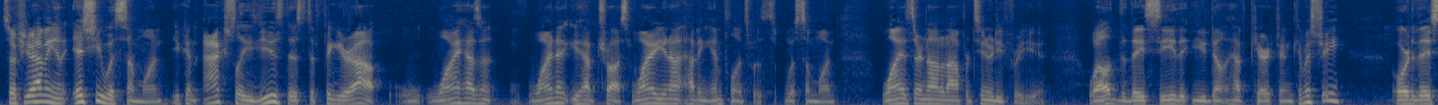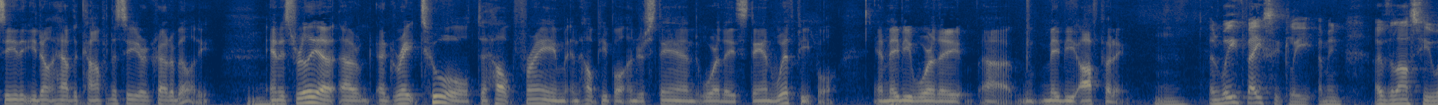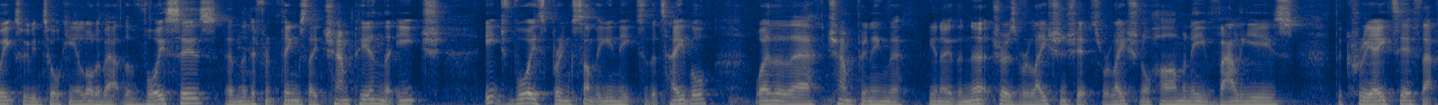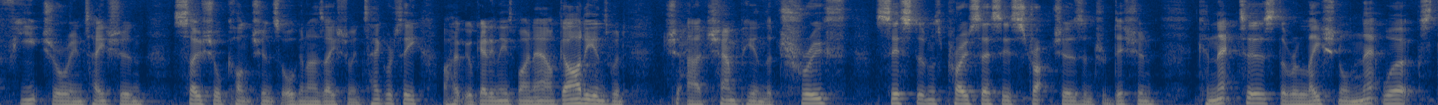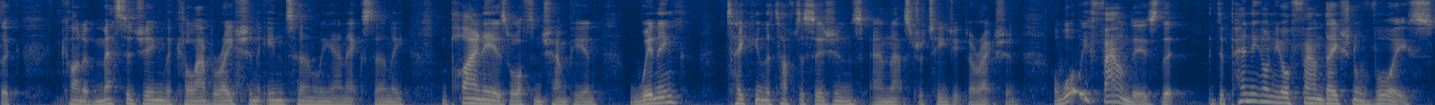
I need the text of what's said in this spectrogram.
So if you're having an issue with someone, you can actually use this to figure out why hasn't why don't you have trust? Why are you not having influence with with someone? Why is there not an opportunity for you? Well, did they see that you don't have character and chemistry, or do they see that you don't have the competency or credibility? Mm-hmm. And it's really a, a, a, great tool to help frame and help people understand where they stand with people, and maybe where they uh, may be off-putting. Mm-hmm. And we've basically, I mean, over the last few weeks, we've been talking a lot about the voices and the different things they champion. That each each voice brings something unique to the table, whether they're championing the you know the nurturers, relationships, relational harmony, values, the creative, that future orientation, social conscience, organizational integrity. I hope you're getting these by now. Guardians would ch- uh, champion the truth, systems, processes, structures, and tradition connectors, the relational networks, the kind of messaging, the collaboration internally and externally. And pioneers will often champion winning, taking the tough decisions, and that strategic direction. And what we found is that depending on your foundational voice,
